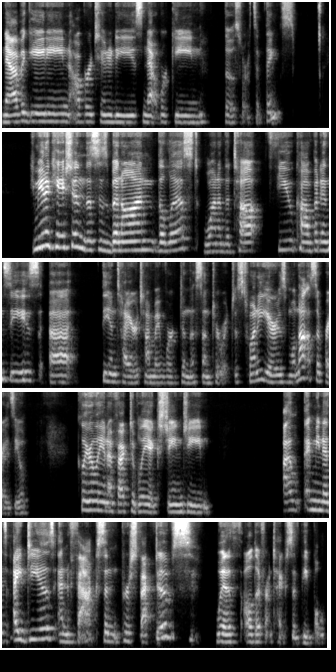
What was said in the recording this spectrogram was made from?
navigating opportunities, networking, those sorts of things. Communication, this has been on the list, one of the top few competencies uh, the entire time I worked in the center, which is 20 years, will not surprise you. Clearly and effectively exchanging, I, I mean, it's ideas and facts and perspectives with all different types of people.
